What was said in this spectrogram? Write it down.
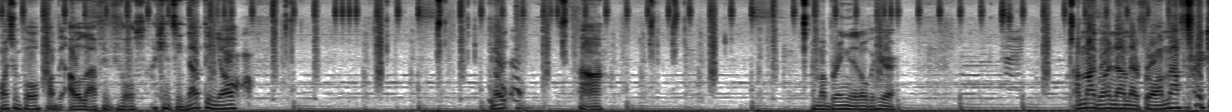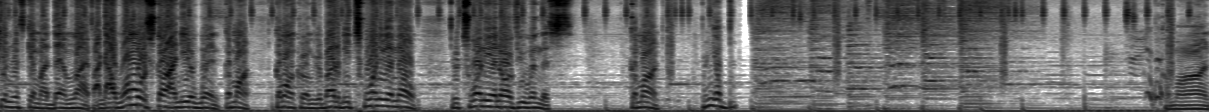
Watch him fall. I'll, be, I'll laugh if he falls. I can't see nothing, y'all. Nope. Uh-uh. I'm gonna bring it over here. I'm not going down there, bro. I'm not freaking risking my damn life. I got one more star. I need a win. Come on. Come on, Chrom. You're about to be 20 and 0. You're 20 and 0 if you win this. Come on. Bring your... Come on.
